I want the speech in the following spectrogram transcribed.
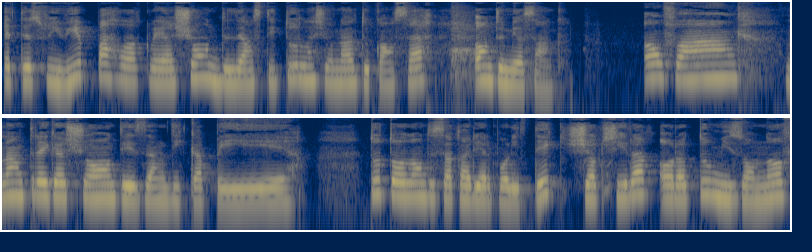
été suivi par la création de l'Institut national du cancer en 2005. Enfin, l'intégration des handicapés. Tout au long de sa carrière politique, Jacques Chirac aura tout mis en œuvre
